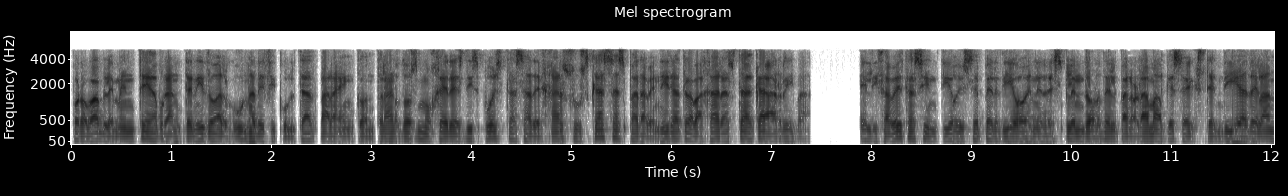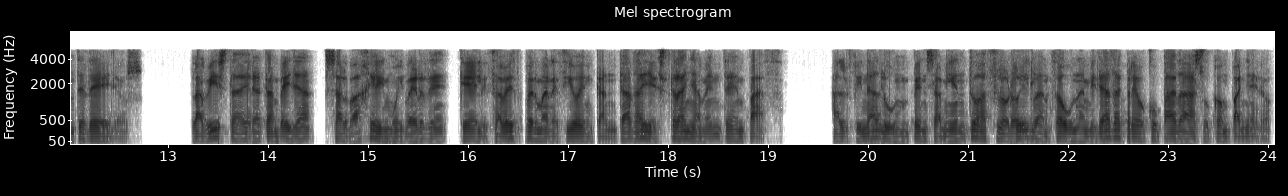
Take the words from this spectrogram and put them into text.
Probablemente habrán tenido alguna dificultad para encontrar dos mujeres dispuestas a dejar sus casas para venir a trabajar hasta acá arriba. Elizabeth asintió y se perdió en el esplendor del panorama que se extendía delante de ellos. La vista era tan bella, salvaje y muy verde, que Elizabeth permaneció encantada y extrañamente en paz. Al final un pensamiento afloró y lanzó una mirada preocupada a su compañero.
